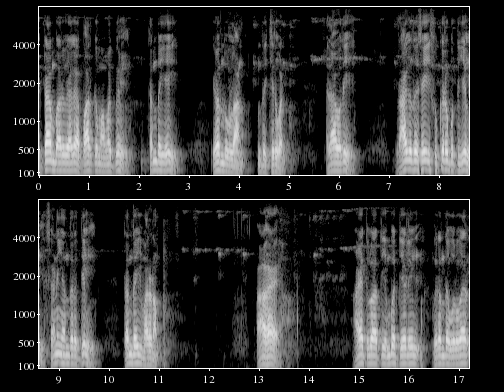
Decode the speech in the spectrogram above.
எட்டாம் பார்வையாக பார்க்கும் அமைப்பில் தந்தையை இழந்துள்ளான் இந்த சிறுவன். அதாவது ராகுதசை சுக்கிர புத்தியில் சனி அந்தரத்தில் தந்தை மரணம். ஆக ஆயிரத்தி தொள்ளாயிரத்தி எண்பத்தேழில் பிறந்த ஒருவர்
